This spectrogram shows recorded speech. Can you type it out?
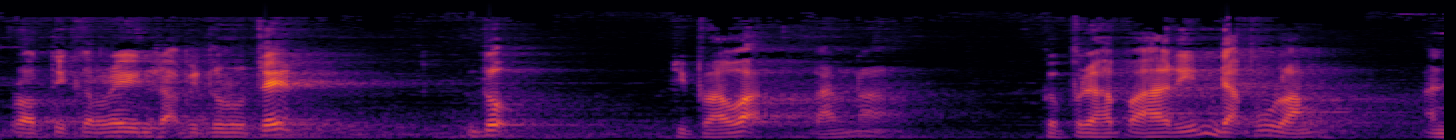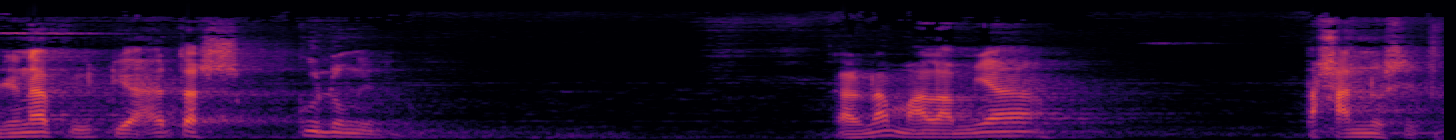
roti kering sak piturute untuk dibawa karena beberapa hari ini tidak pulang anjing Nabi di atas gunung itu. Karena malamnya tahanus itu.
